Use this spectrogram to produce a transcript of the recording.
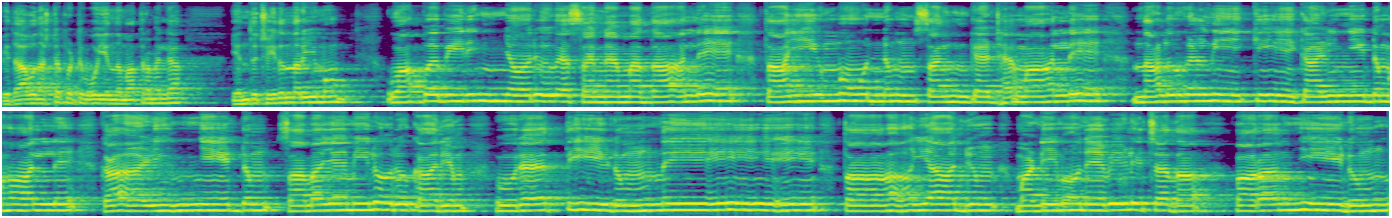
പിതാവ് നഷ്ടപ്പെട്ടു പോയി എന്ന് മാത്രമല്ല എന്തു ചെയ്തെന്നറിയുമോ? വാപ്പ പിരിഞ്ഞൊരു വ്യസനമതാലേ തായിയും മോനും സങ്കടമാലേ നാളുകൾ നീക്കി കഴിഞ്ഞിടും ഹാലേ കഴിഞ്ഞിടും സമയമിലൊരു കാര്യം ഉരത്തിയിടും നീ. തായാരും മടിമോനെ വിളിച്ചതാ പറഞ്ഞിടും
